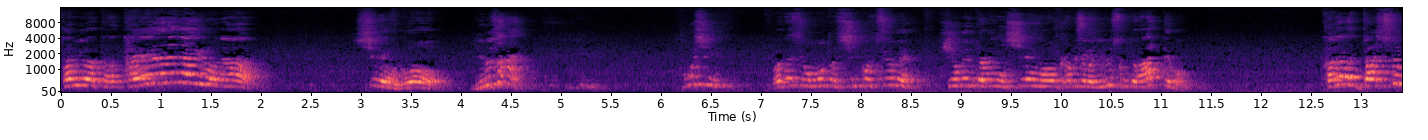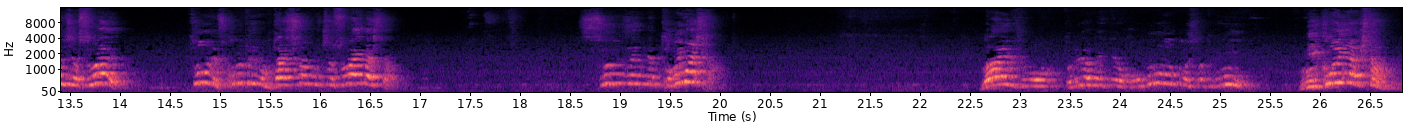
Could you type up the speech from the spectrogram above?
神は耐えられないような試練を許さない。もし私をもっと信仰強め清めるために試練を神様許すことがあっても必ず脱出の道を備える。そうです。この時も脱出の道を備えました。寸前で止めました。ナイフを取り上げてほぐろうとした時にニコイが来たんで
